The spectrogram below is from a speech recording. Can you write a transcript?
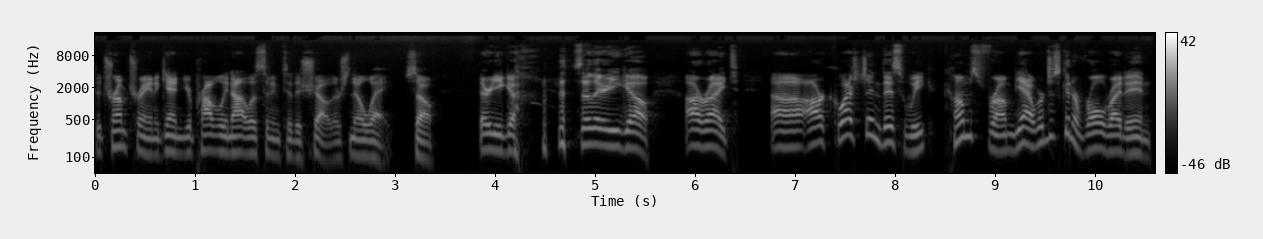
the Trump train again, you're probably not listening to the show. There's no way. So there you go. so there you go. All right. Uh, our question this week comes from, yeah, we're just going to roll right in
